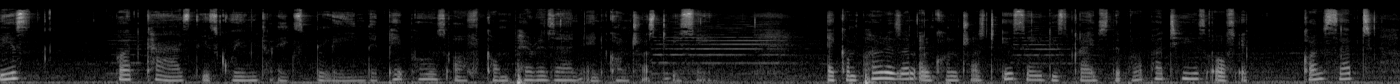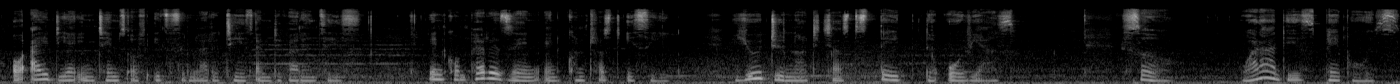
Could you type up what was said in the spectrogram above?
This podcast is going to explain the purpose of comparison and contrast essay. A comparison and contrast essay describes the properties of a concept or idea in terms of its similarities and differences. In comparison and contrast essay, you do not just state the obvious. So, what are these purposes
